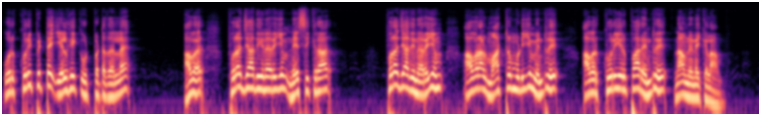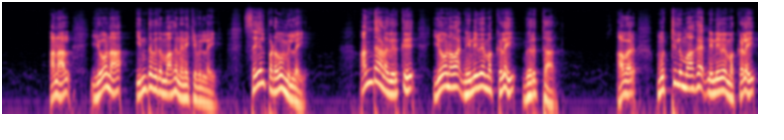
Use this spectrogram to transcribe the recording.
ஒரு குறிப்பிட்ட எல்கைக்கு உட்பட்டதல்ல. அவர் புறஜாதியினரையும் நேசிக்கிறார். புறஜாதியினரையும் அவரால் மாற்ற முடியும் என்று அவர் கூறியிருப்பார் என்று நாம் நினைக்கலாம். ஆனால் யோனா இந்த விதமாக நினைக்கவில்லை. செயல்படவும் இல்லை. அந்த அளவிற்கு யோனவா நினைவே மக்களை வெறுத்தார். அவர் முற்றிலுமாக நினைவே மக்களை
